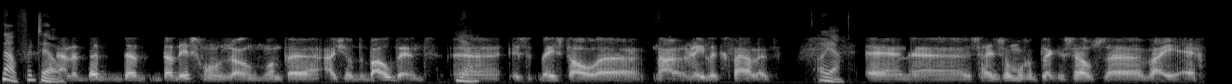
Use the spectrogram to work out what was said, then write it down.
Nou, vertel. Nou, dat, dat, dat, dat is gewoon zo, want eh, als je op de bouw bent, eh, Ja. is het meestal eh, nou, redelijk gevaarlijk. Oh ja. En eh, er zijn sommige plekken zelfs eh, waar je echt,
